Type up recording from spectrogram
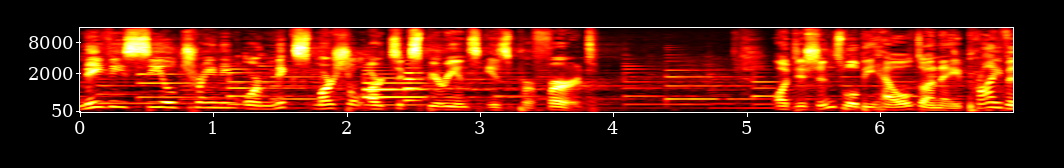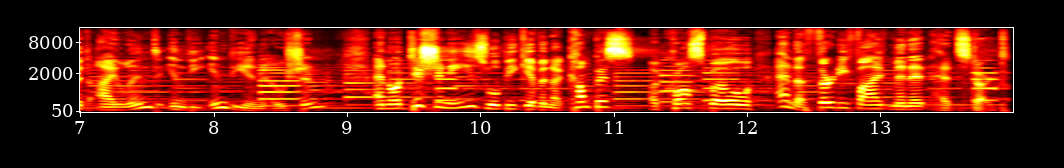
Navy SEAL training or mixed martial arts experience is preferred. Auditions will be held on a private island in the Indian Ocean, and auditionees will be given a compass, a crossbow, and a 35 minute head start.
